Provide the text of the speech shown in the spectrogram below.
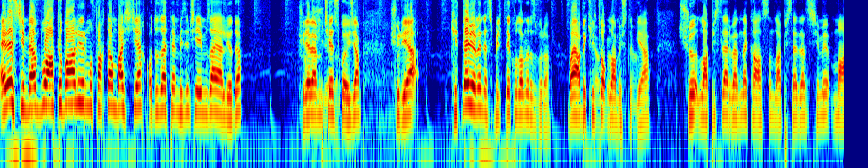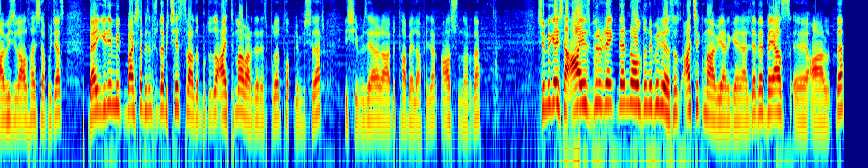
Enes'cim ben bu atı bağlıyorum ufaktan başlayacak. O da zaten bizim şeyimizi ayarlıyordu. Şuraya ben bir chest koyacağım. Şuraya kitlemiyorum Enes. Birlikte kullanırız bunu. Bayağı bir kil Yok, yok, toplamıştık ya. Şu lapisler bende kalsın. Lapislerden şimdi mavi cilalı taş yapacağız. Ben gideyim bir başta bizim şurada bir chest vardı. Burada da item'lar vardı Enes. Burada toplayayım bir şeyler. İşimize yarar abi. Tabela falan. Al şunları da. Şimdi gençler A101'in renklerinin olduğunu biliyorsunuz. Açık mavi yani genelde ve beyaz e, ağırlıkta.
